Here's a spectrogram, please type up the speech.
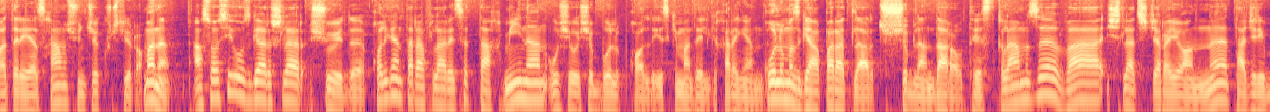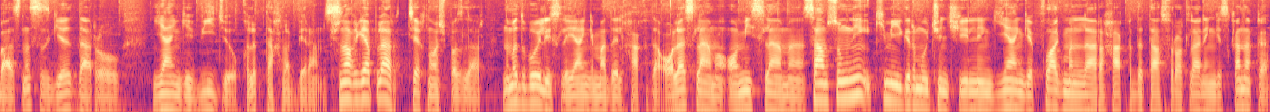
batareyasi ham shuncha kuchliroq. Mana asosiy o'zgarishlar shu edi. Qolgan taraflar esa taxminan o'sha o'sha bo'lib qoldi. Eski modelga qaraganda. Qo'limizga apparatlar tushishi bilan darrov test qilamiz va ishlatish jarayonini tajribasini sizga darrov yangi video qilib taxlab beramiz. Shunaqa gaplar texnoshpazlar. Nima deb o'ylaysizlar yangi model haqida? Olasizlarmi? Olmaysizlarmi samsungning 2023 yilning yangi flagmanlari haqida taassurotlaringiz qanaqa?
